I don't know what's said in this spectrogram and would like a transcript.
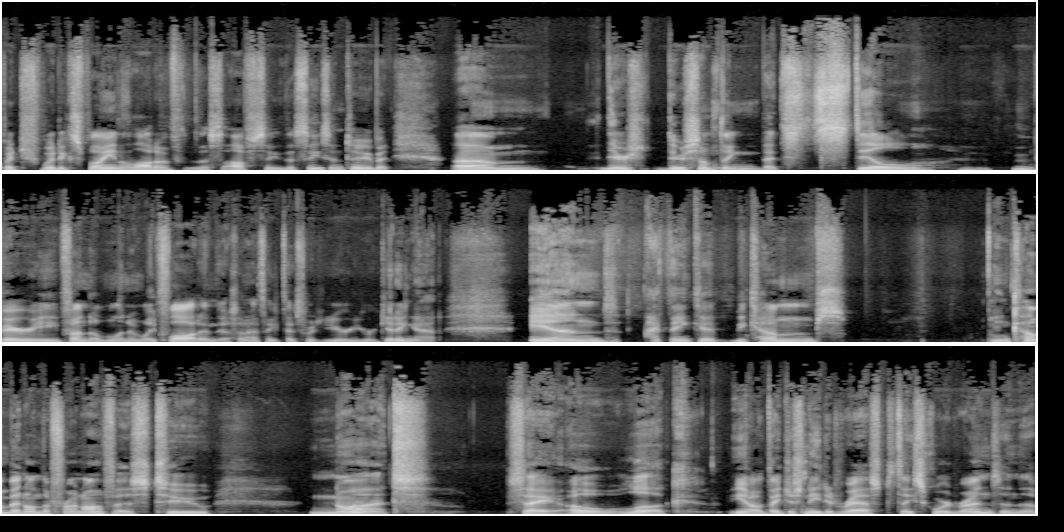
which would explain a lot of this off the season too. But, um, there's, there's something that's still very fundamentally flawed in this. And I think that's what you're, you're getting at. And I think it becomes incumbent on the front office to not say, oh, look, you know they just needed rest. They scored runs in the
